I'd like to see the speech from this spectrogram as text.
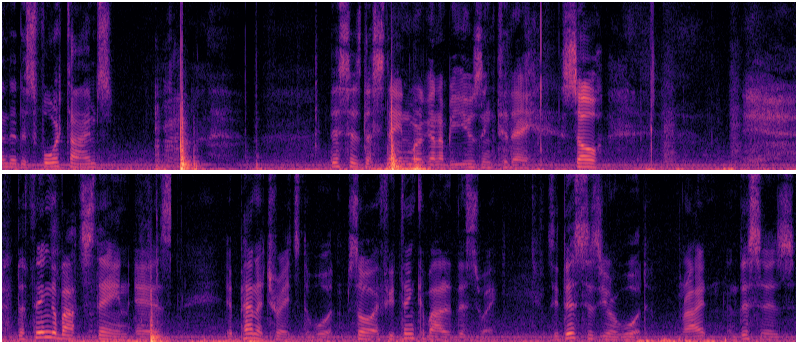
Sanded this four times. This is the stain we're gonna be using today. So, the thing about stain is it penetrates the wood. So if you think about it this way, see this is your wood, right? And this is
